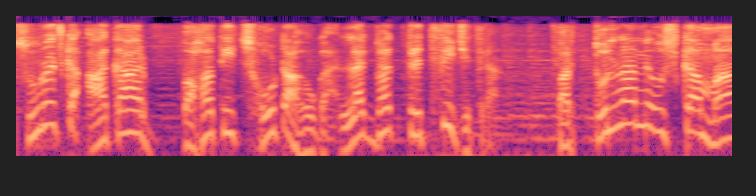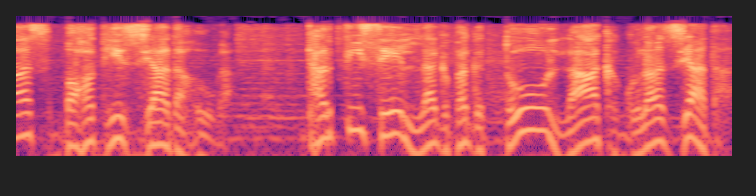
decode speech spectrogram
सूरज का आकार बहुत ही छोटा होगा लगभग पृथ्वी जितना। पर तुलना में उसका मास बहुत ही ज़्यादा होगा। धरती से लगभग दो लाख गुना ज़्यादा।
